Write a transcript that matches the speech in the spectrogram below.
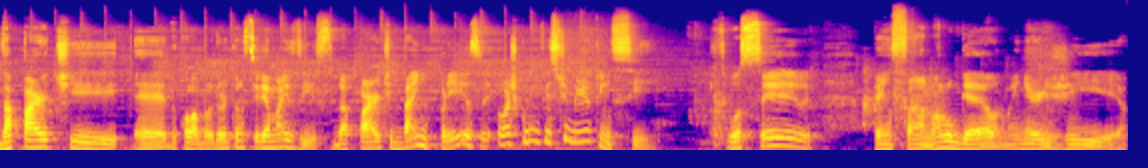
Da parte é, do colaborador, então seria mais isso. Da parte da empresa, eu acho que o investimento em si. Se você pensar no aluguel, numa energia,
